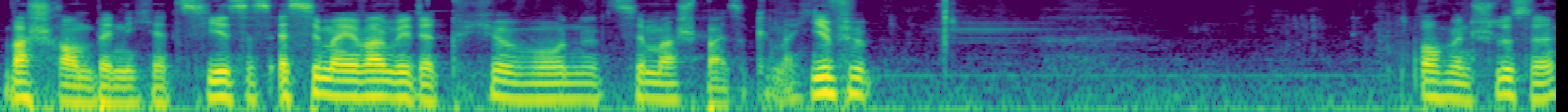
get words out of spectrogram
Waschraum bin ich jetzt. Hier ist das Esszimmer, hier waren wir der Küche, Wohnzimmer, Speisekammer. Hierfür brauchen wir einen Schlüssel.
